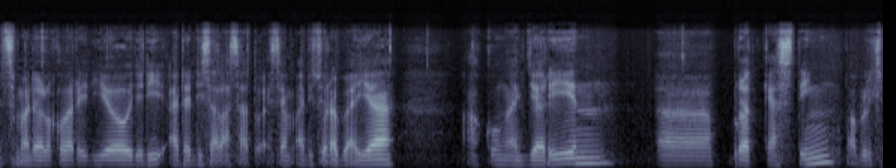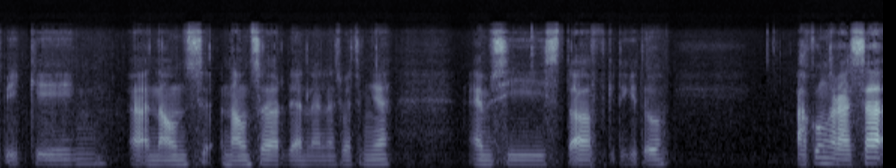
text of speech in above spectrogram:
Semada Local Radio, jadi ada di salah satu SMA di Surabaya. Aku ngajarin uh, broadcasting, public speaking, uh, announce announcer dan lain-lain sebagainya, MC stuff gitu-gitu. Aku ngerasa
